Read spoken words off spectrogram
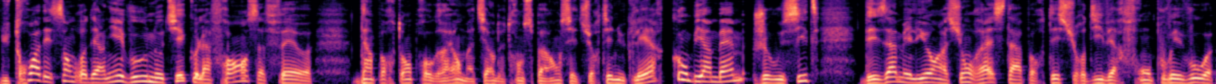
du 3 décembre dernier, vous notiez que la France a fait euh, d'importants progrès en matière de transparence et de sûreté nucléaire, combien même, je vous cite, des améliorations restent à apporter sur divers fronts? Pouvez-vous euh,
